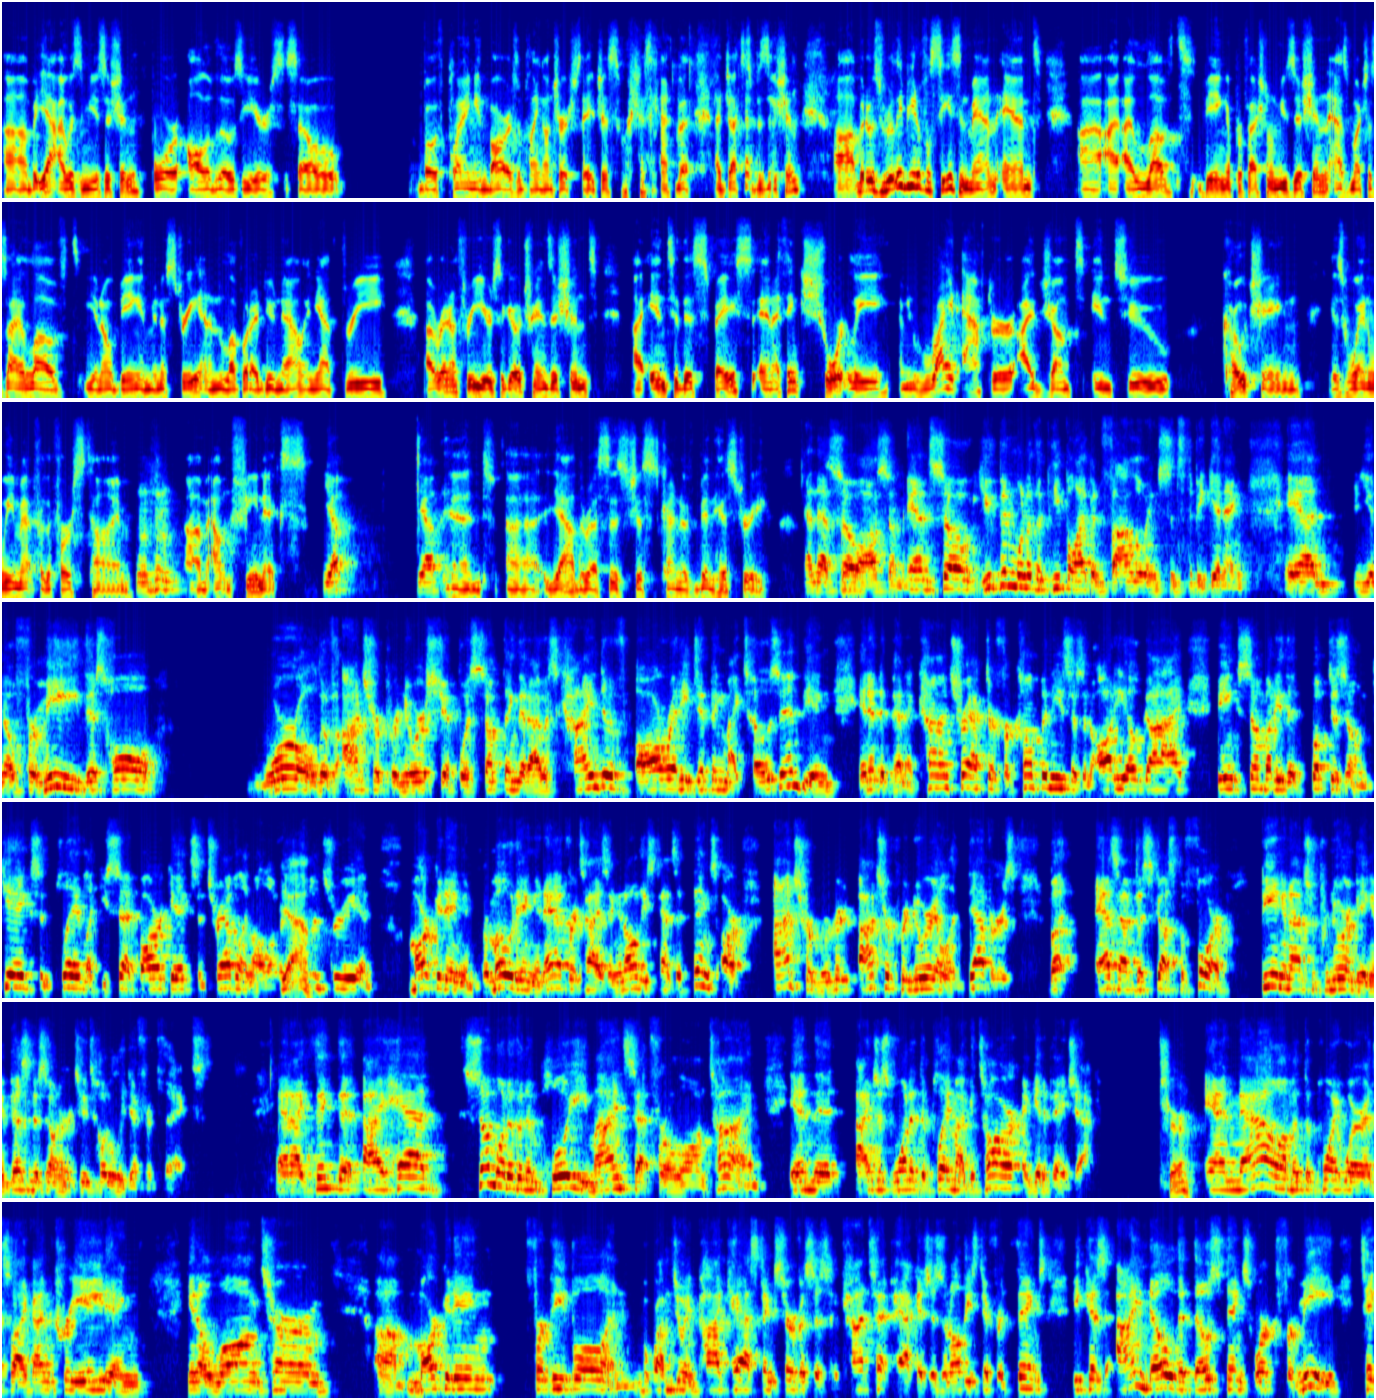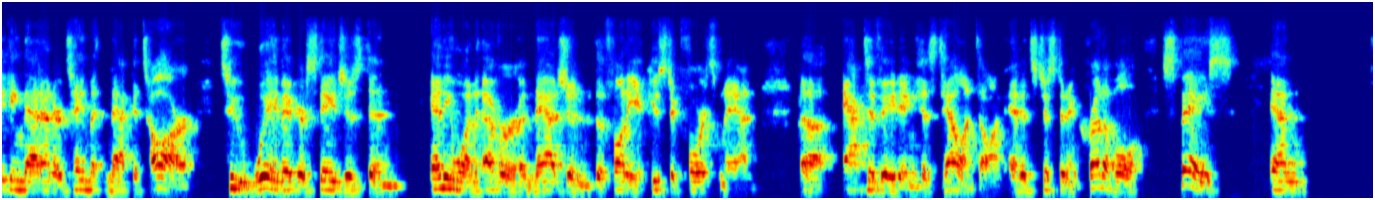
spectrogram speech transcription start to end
Uh, but yeah i was a musician for all of those years. So both playing in bars and playing on church stages, which is kind of a, a juxtaposition. Uh, but it was really beautiful season, man, and uh, I, I, loved being a professional musician as much as I loved, you know, being in ministry, and love what I do now. And yeah, three uh, right on three years ago, transitioned uh, into this space, and I think shortly, I mean, right after I jumped into coaching is when we met for the first time mm-hmm. um, out in Phoenix. Yep yeah. And uh, yeah, the rest has just kind of been history. And that's so awesome. And so you've been one of the people I've been following since the beginning. And, you know, for me, this whole world of entrepreneurship was something that I was kind of already dipping my toes in, being an independent contractor for companies as an audio guy, being somebody that booked his own gigs and played, like you said, bar gigs and traveling all over yeah. the country and marketing and promoting and advertising and all these kinds of things are entrepreneurial endeavors. But as I've discussed before, being an entrepreneur and being a business owner are two totally different things. And I think that I had somewhat of an employee mindset for a long time in that I just wanted to play my guitar and get a paycheck. Sure. And now I'm at the point where it's like I'm creating, you know, long term um, marketing for people and I'm doing podcasting services and content packages and all these different things because I know that those things worked for me taking that entertainment and that guitar to way bigger stages than anyone ever imagined the funny acoustic force man uh, activating his talent on. And it's just an incredible space. And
